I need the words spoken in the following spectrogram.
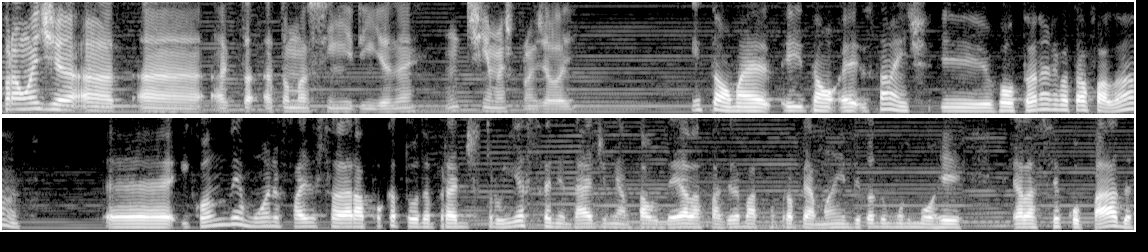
Pra onde a, a, a, a Thomasin iria, né? Não tinha mais pra onde ela ir. Então, mas. Então, é, exatamente. E voltando ao que eu tava falando, é, e quando o demônio faz essa arapuca toda para destruir a sanidade mental dela, fazer ela matar a própria mãe, ver todo mundo morrer, ela ser culpada,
